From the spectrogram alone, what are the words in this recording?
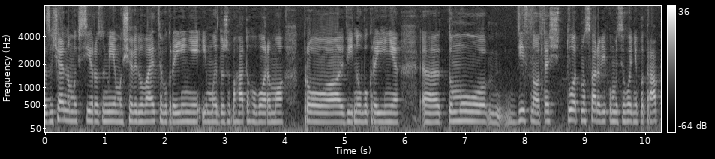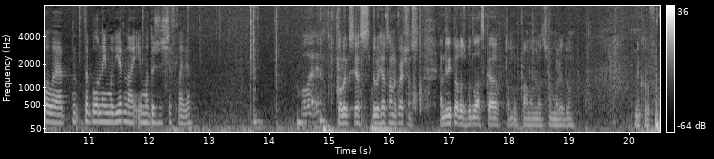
Звичайно, ми всі розуміємо, що відбувається в Україні, і ми дуже багато говоримо про війну в Україні. Е, Тому дійсно те, що- ту атмосферу, в яку ми сьогодні потрапили, це було неймовірно, і ми дуже щасливі. Колеги? Colleagues, yes, do we have some questions? Андрій Тодос, будь ласка, тому пану на цьому ряду. Мікрофон.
